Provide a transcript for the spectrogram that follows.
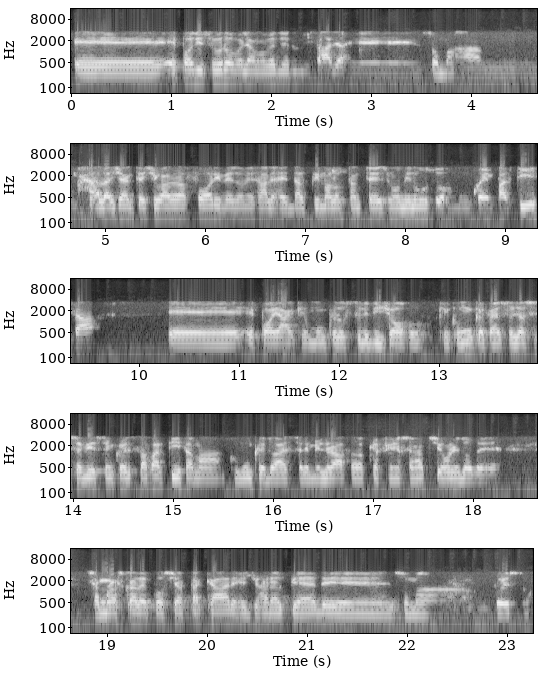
e, e, poi di sicuro vogliamo vedere un'Italia che insomma alla gente ci guarda da fuori vede un'Italia che dal primo all'ottantesimo minuto comunque è in partita e, e, poi anche comunque lo stile di gioco che comunque penso già si sia visto in questa partita ma comunque deve essere migliorato qui a fine nazioni dove siamo una squadra che può sia attaccare che giocare al piede, insomma, questo.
